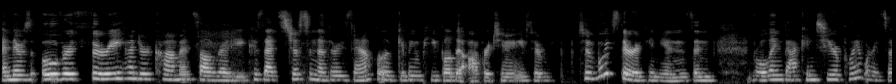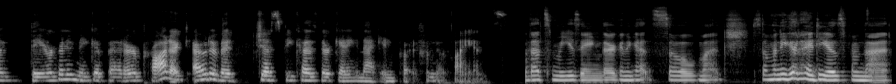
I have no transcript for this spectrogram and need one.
And there's over 300 comments already because that's just another example of giving people the opportunity to to voice their opinions and rolling back into your point where it's like they're going to make a better product out of it just because they're getting that input from their clients. That's amazing. They're going to get so much, so many good ideas from that.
